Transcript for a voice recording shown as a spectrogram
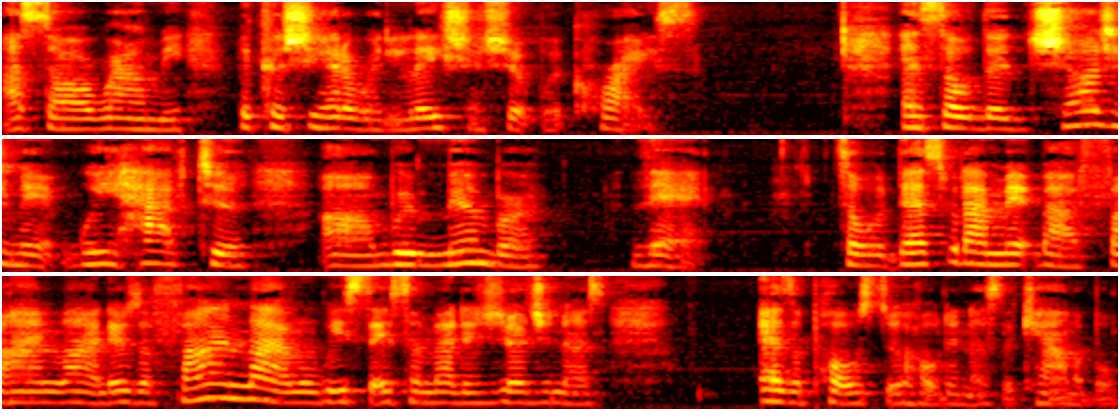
I saw around me, because she had a relationship with Christ. And so the judgment, we have to um, remember that. So that's what I meant by a fine line. There's a fine line when we say somebody's judging us as opposed to holding us accountable.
